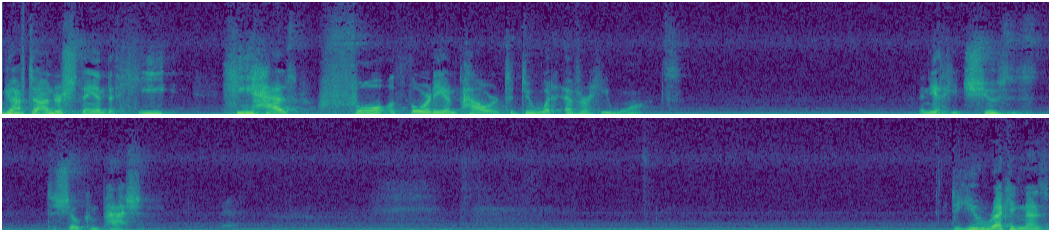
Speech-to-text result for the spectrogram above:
you have to understand that he, he has full authority and power to do whatever he wants. And yet he chooses to show compassion. Do you recognize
